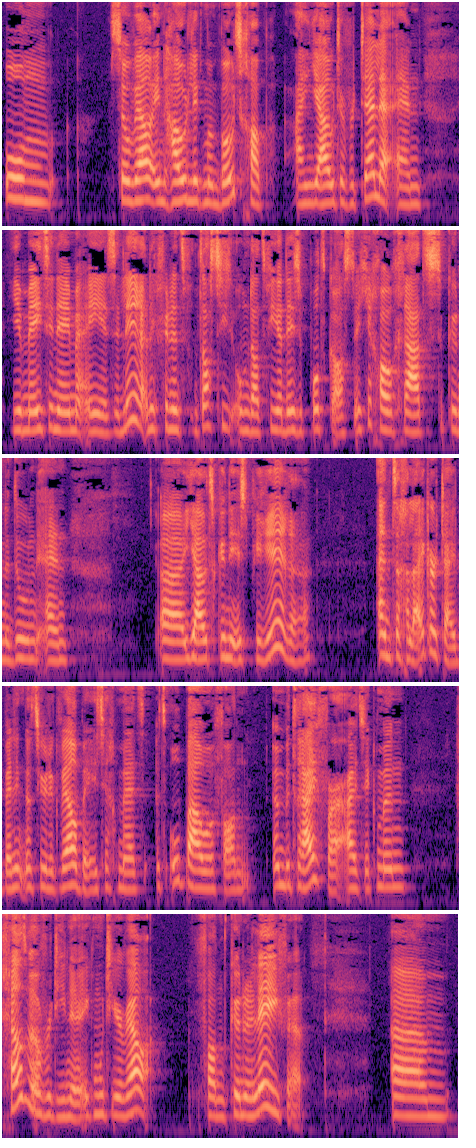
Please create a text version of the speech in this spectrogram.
Om zowel inhoudelijk mijn boodschap aan jou te vertellen en je mee te nemen en je te leren. En ik vind het fantastisch om dat via deze podcast, dat je gewoon gratis te kunnen doen en uh, jou te kunnen inspireren. En tegelijkertijd ben ik natuurlijk wel bezig met het opbouwen van een bedrijf waaruit ik mijn geld wil verdienen. Ik moet hier wel van kunnen leven. Um,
